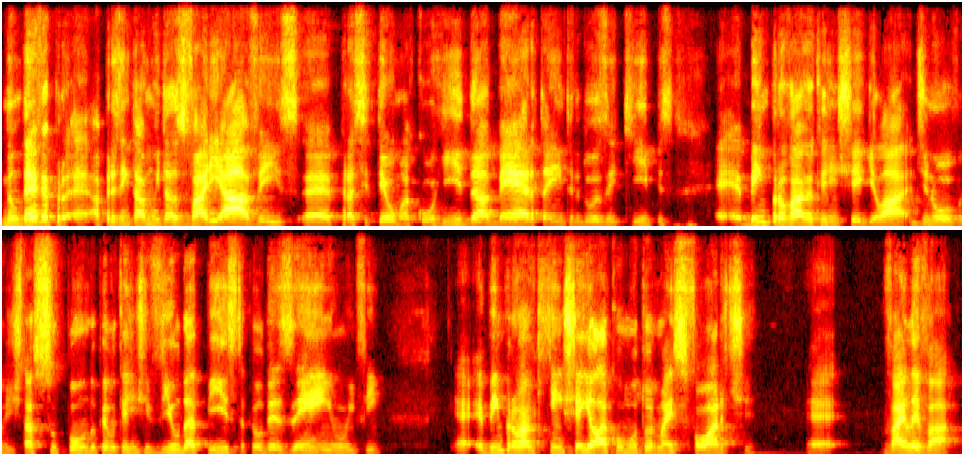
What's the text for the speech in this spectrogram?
não deve ap é, apresentar muitas variáveis é, para se ter uma corrida aberta entre duas equipes. É, é, bem provável que a gente chegue lá, de novo, a gente está supondo pelo que a gente viu da pista, pelo desenho, enfim. É, é bem provável que quem chegue lá com o motor mais forte é, vai levar.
